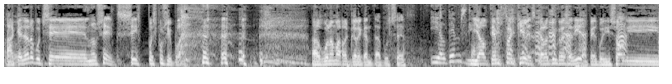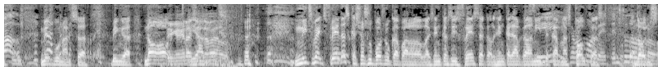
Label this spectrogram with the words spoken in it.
A aquella hora potser, no ho sé, sí, és possible. Alguna m'arrencaré a cantar, potser. I el temps què? I el temps tranquil, és que no tinc res a dir, de fet, vull dir, sol i Ah, val. més bonança. Vinga, no... Vinga, gràcies, aviam. Nits menys fredes, que això suposo que per la gent que es disfressa, que la gent que allarga la nit Sí, de carnestoltes, tota doncs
